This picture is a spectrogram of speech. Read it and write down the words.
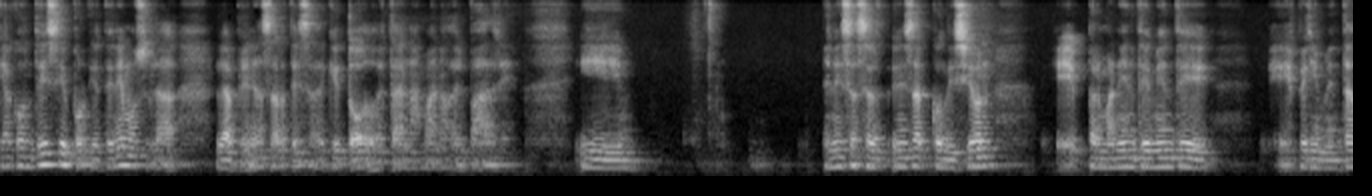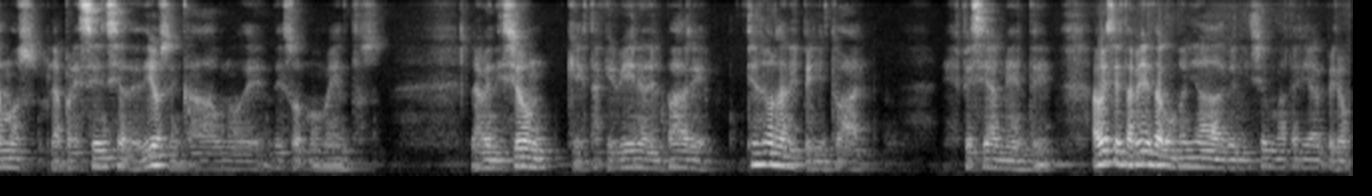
que acontece porque tenemos la, plena certeza de que todo está en las manos del Padre. Y en esa, en esa condición eh, permanentemente experimentamos la presencia de Dios en cada uno de, esos momentos. La bendición que esta que viene del Padre, que es de orden espiritual, especialmente. A veces también está acompañada de bendición material, pero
